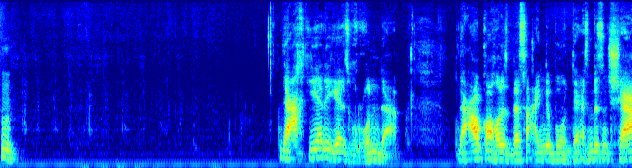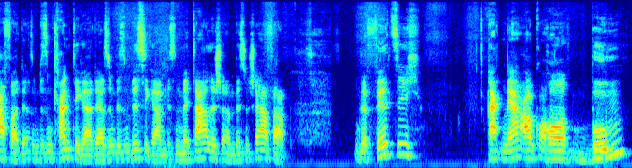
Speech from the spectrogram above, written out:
Hm. Der Achtjährige ist runder. Der Alkohol ist besser eingebunden. Der ist ein bisschen schärfer, der ist ein bisschen kantiger, der ist ein bisschen bissiger, ein bisschen metallischer, ein bisschen schärfer. Der 40 hat mehr Alkohol, boom,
